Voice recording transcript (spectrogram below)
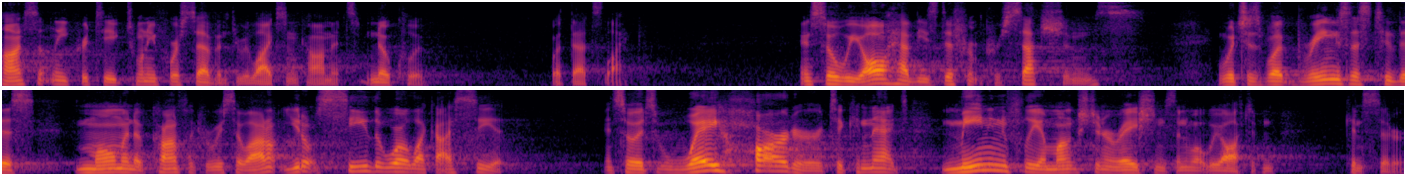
constantly critiqued 24 7 through likes and comments. No clue what that's like. And so we all have these different perceptions, which is what brings us to this moment of conflict where we say, well, I don't, you don't see the world like I see it. And so it's way harder to connect meaningfully amongst generations than what we often consider.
